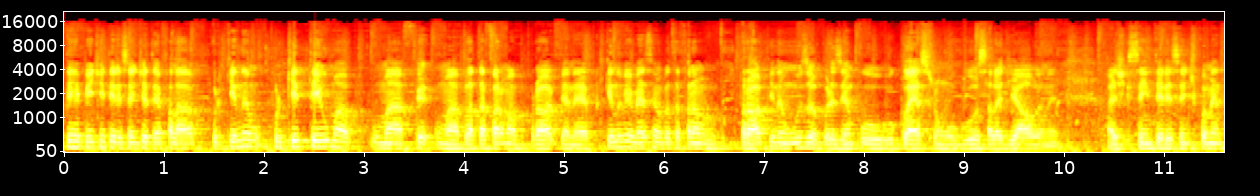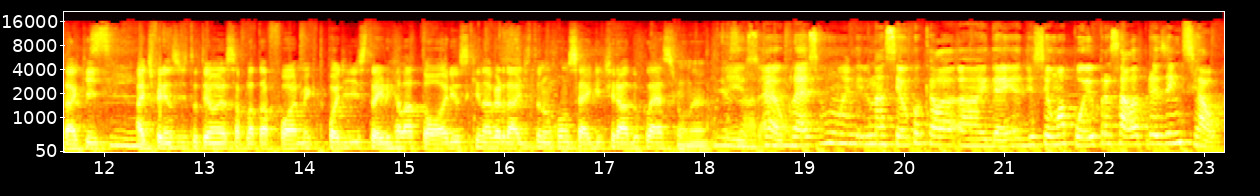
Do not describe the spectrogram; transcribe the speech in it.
de repente é interessante até falar por que não, por que ter uma, uma, uma plataforma própria, né? Por que no VMS é uma plataforma própria e não usa, por exemplo, o Classroom, o Google Sala de Aula, né? Acho que isso é interessante comentar que Sim. a diferença de tu ter essa plataforma é que tu pode extrair relatórios que na verdade tu não consegue tirar do Classroom, né? Isso. É, o Classroom ele nasceu com aquela a ideia de ser um apoio para a sala presencial.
